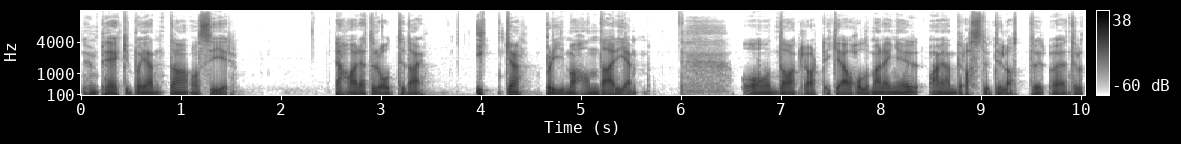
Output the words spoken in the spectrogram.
Hun peker på jenta og sier, Jeg har et råd til deg. Ikke bli med han der hjem. Og da klarte ikke jeg å holde meg lenger, og jeg brast ut i latter, og jeg tror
